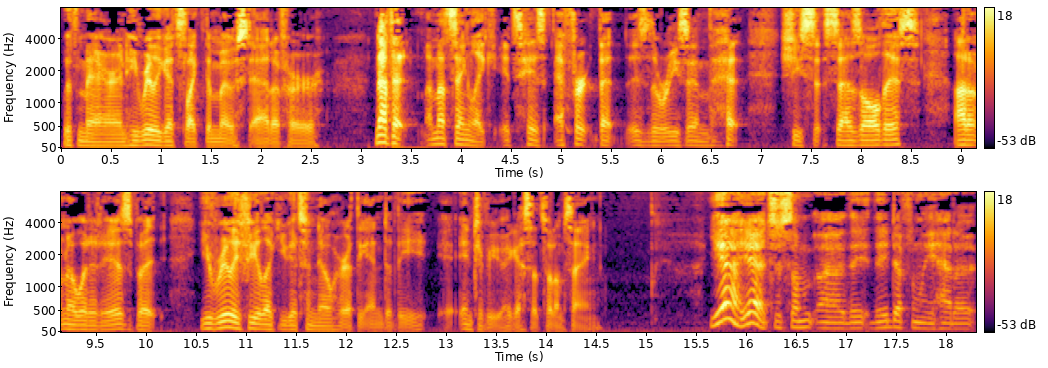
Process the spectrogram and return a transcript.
with Maron. He really gets like the most out of her. Not that I'm not saying like it's his effort that is the reason that she s- says all this. I don't know what it is, but you really feel like you get to know her at the end of the interview. I guess that's what I'm saying. Yeah, yeah, it's just some. Uh, they they definitely had a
